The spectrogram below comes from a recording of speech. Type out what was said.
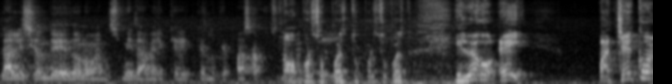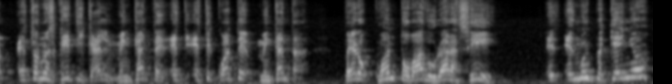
la lesión de Donovan Smith, a ver qué, qué es lo que pasa. No, por supuesto, por supuesto. Y luego, hey, Pacheco, esto no es crítica, él me encanta, este, este cuate me encanta pero ¿cuánto va a durar así? Es, muy pequeño,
